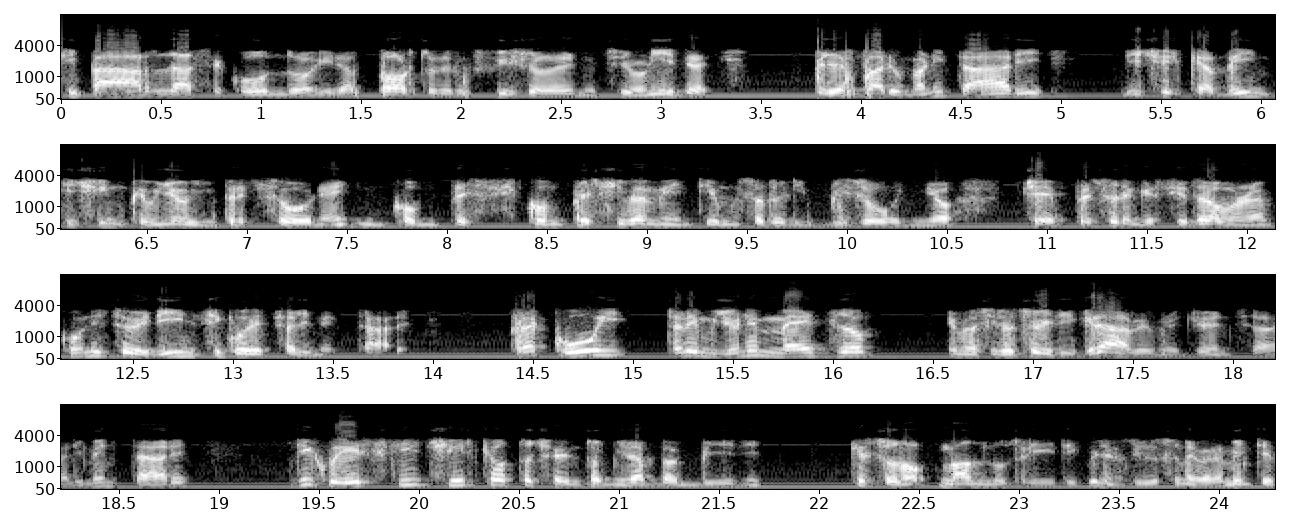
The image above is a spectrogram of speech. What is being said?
si parla, secondo il rapporto dell'Ufficio delle Nazioni Unite per gli affari umanitari, di circa 25 milioni di persone complessivamente in uno stato di bisogno, cioè persone che si trovano in una condizione di insicurezza alimentare, tra cui 3 milioni e mezzo in una situazione di grave emergenza alimentare, di questi circa 800 mila bambini che sono malnutriti, quindi è una situazione veramente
